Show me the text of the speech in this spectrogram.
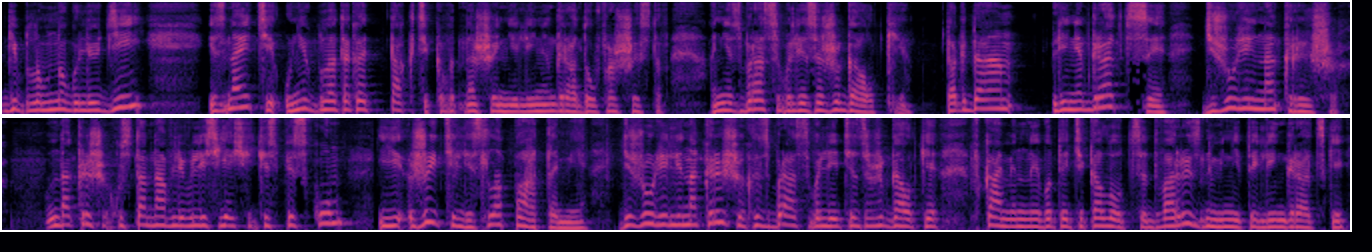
гибло много людей. И знаете, у них была такая тактика в отношении Ленинграда у фашистов. Они сбрасывали зажигалки. Тогда ленинградцы дежурили на крышах – на крышах устанавливались ящики с песком, и жители с лопатами дежурили на крышах и сбрасывали эти зажигалки в каменные вот эти колодцы, дворы знаменитые ленинградские,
